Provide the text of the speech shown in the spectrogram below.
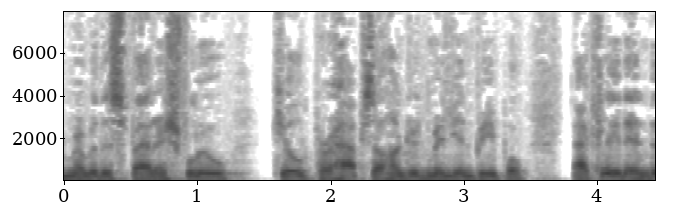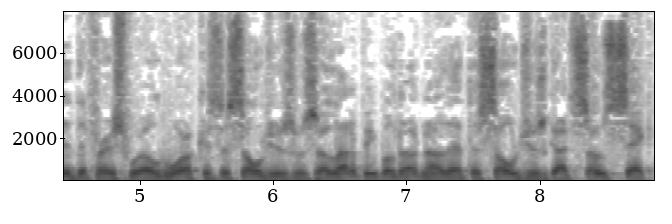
Remember the Spanish flu killed perhaps 100 million people. Actually, it ended the First World War because the soldiers were so. A lot of people don't know that. The soldiers got so sick.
